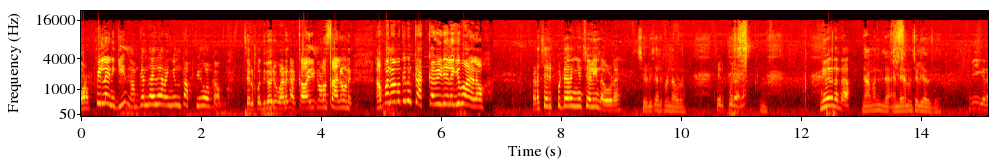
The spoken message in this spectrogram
ഉറപ്പില്ല എനിക്ക്. നമുക്ക് എന്തായാലും ഇറങ്ങി ഒന്ന് തപ്പി നോക്കാം. ചെറുപ്പത്തിൽ ഒരുപാട് കക്ക വാരിയിട്ടുള്ള സ്ഥലമാണ്. അപ്പോൾ നമുക്കിന്ന് കക്ക വീടിയിലേക്ക് പോയാലോ? എടാ ചെരുപ്പിട്ട് ഇറങ്ങിയ ചെളി ഉണ്ടാവും ഇവിടെ ചെളി ചെലപ്പോ ഉണ്ടാവും അവിടെ. ചെരുപ്പൂരല്ലേ നീ വരുന്നുണ്ടാ? ഞാൻ മനില്ല എന്റെ കാലം ചെളിയാവില്ലേ? ഭീകര.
